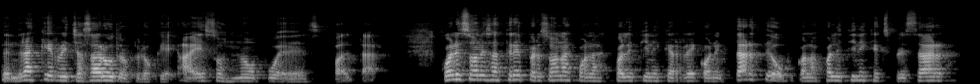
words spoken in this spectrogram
tendrás que rechazar otros, pero que a esos no puedes faltar. ¿Cuáles son esas tres personas con las cuales tienes que reconectarte o con las cuales tienes que expresar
